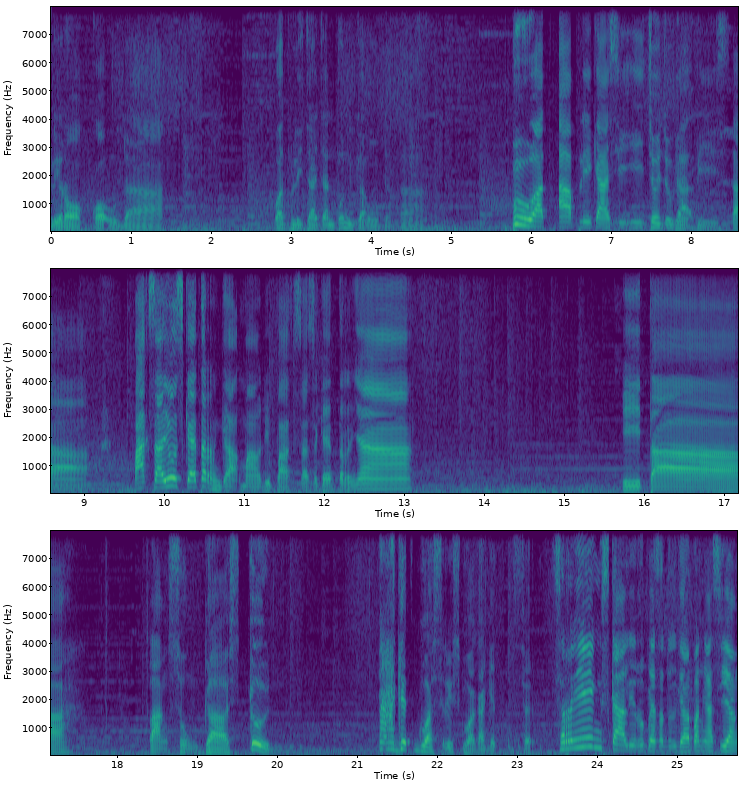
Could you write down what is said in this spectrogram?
beli rokok udah. Buat beli jajan pun gak udah. Buat aplikasi hijau juga bisa. Paksa yuk skater nggak mau dipaksa skaternya kita langsung gaskun kaget gua serius gua kaget. Sering sekali rupiah 138 ngasih yang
